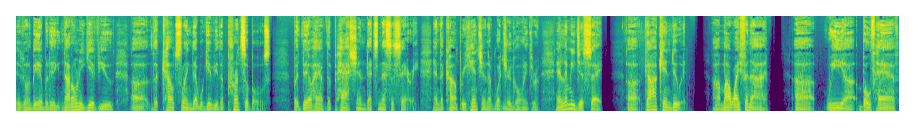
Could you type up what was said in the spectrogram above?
is going to be able to not only give you uh, the counseling that will give you the principles, but they'll have the passion that's necessary and the comprehension of what mm-hmm. you're going through. And let me just say, uh, God can do it. Uh, my wife and I, uh, we uh, both have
